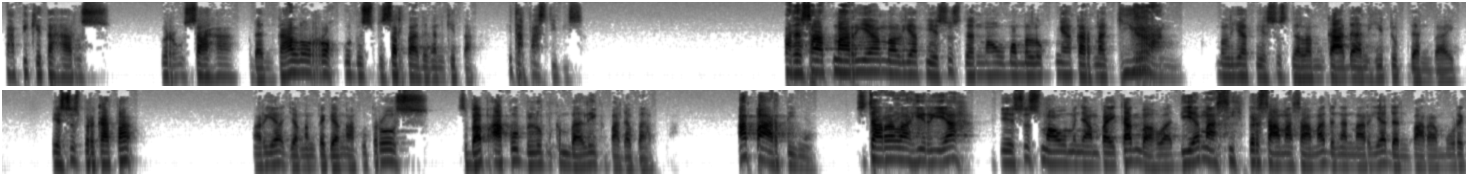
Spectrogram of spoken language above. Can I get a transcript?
Tapi kita harus berusaha dan kalau roh kudus beserta dengan kita, kita pasti bisa. Pada saat Maria melihat Yesus dan mau memeluknya karena girang melihat Yesus dalam keadaan hidup dan baik. Yesus berkata, Maria jangan pegang aku terus, sebab aku belum kembali kepada Bapa. Apa artinya? Secara lahiriah, Yesus mau menyampaikan bahwa dia masih bersama-sama dengan Maria dan para murid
